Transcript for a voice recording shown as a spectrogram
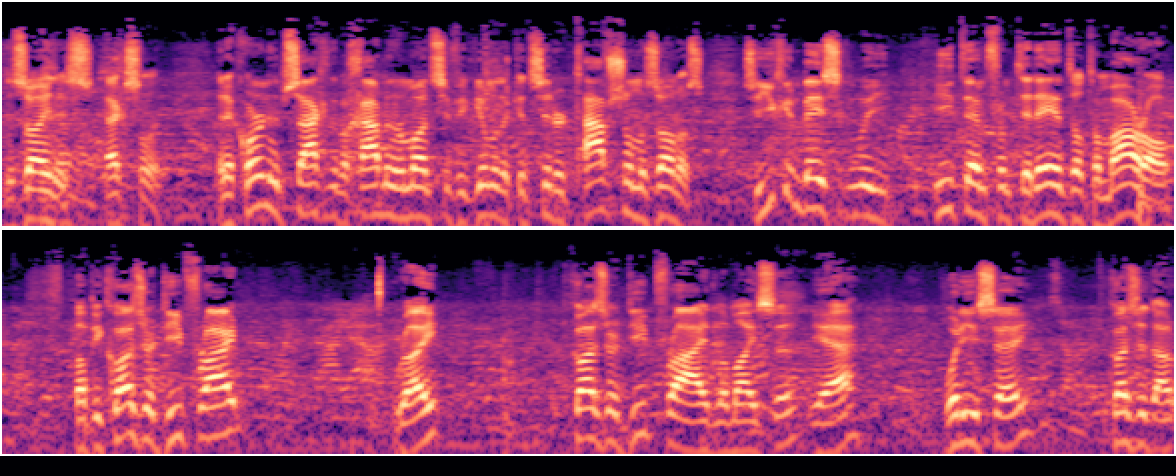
the zionist, excellent. And according to the of the Bachab and Ramon Sifri Gimel, they're considered tafshel mazonos. So you can basically eat them from today until tomorrow, but because they're deep fried, right? Because they're deep fried, lamaisa, yeah. What do you say? Because they're,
